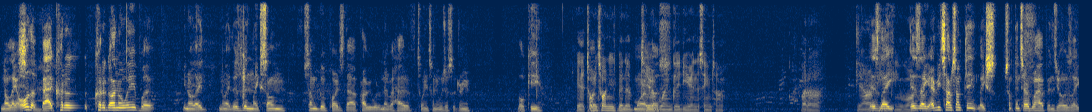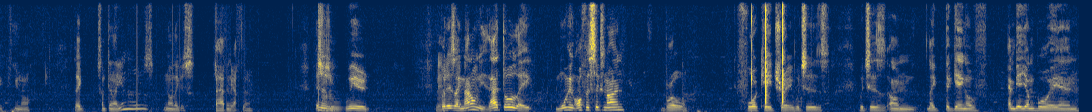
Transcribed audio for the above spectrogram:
you know, like all the bad could have could have gone away, but you know, like you know, like there's been like some some good parts that I probably would have never had if 2020 was just a dream. Low key. Yeah, 2020's been a More terrible and good year in the same time. But uh, yeah, It's like- Von, it's like every time something like something terrible happens, you always like you know, like something like you know, it's, you know, like it's what happens after. It's just Mhm. weird, Yeah. but it's like not only that though, like moving off of six nine, bro. 4K Trey, which is, which is um like the gang of NBA YoungBoy and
